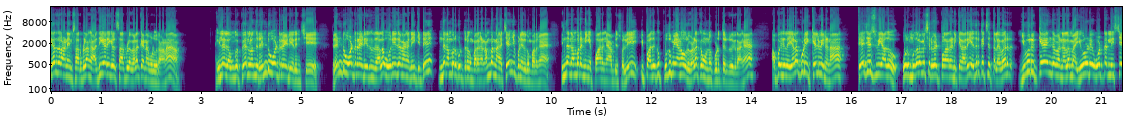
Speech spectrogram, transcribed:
தேர்தல் ஆணையம் சார்பில் அங்கே அதிகாரிகள் சார்பில் விளக்கம் என்ன கொடுக்குறாங்கன்னா இல்லை இல்லை உங்கள் பேரில் வந்து ரெண்டு ஓட்டர் ஐடி இருந்துச்சு. ரெண்டு ஓட்டர் ஐடி இருந்ததால ஒரு இதை நாங்கள் நீக்கிட்டு இந்த நம்பர் கொடுத்துருக்கோம் பாருங்க. நம்பர் நாங்கள் சேஞ்ச் பண்ணியிருக்கோம் பாருங்க. இந்த நம்பரை நீங்கள் பாருங்க அப்படின்னு சொல்லி இப்போ அதுக்கு புதுமையான ஒரு விளக்கம் ஒன்று கொடுத்துட்டு இருக்கிறாங்க அப்போ இதில் எழக்கூடிய கேள்வி என்னன்னா தேஜஸ்வி யாதவ் ஒரு முதலமைச்சர் வேட்பாளராக நிற்கிறாரு எதிர்க்கட்சி தலைவர் இவருக்கே இந்த நிலைமை இவருடைய ஓட்டர் லிஸ்டே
